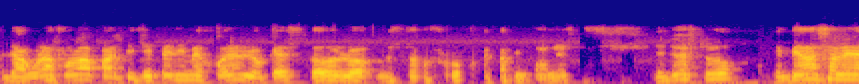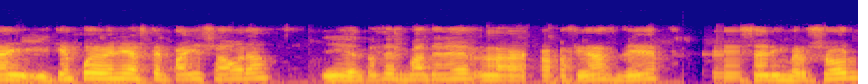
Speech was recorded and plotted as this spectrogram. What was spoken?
de alguna forma participen y mejoren lo que es todo lo- nuestro flujo de capitales. Entonces tú empiezas a leer ahí, ¿y quién puede venir a este país ahora? Y entonces va a tener la capacidad de eh, ser inversor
